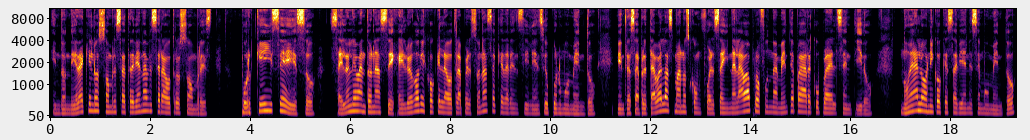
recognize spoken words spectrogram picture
en donde era que los hombres se atrevían a besar a otros hombres. ¿Por qué hice eso? Cylon levantó una ceja y luego dejó que la otra persona se quedara en silencio por un momento, mientras apretaba las manos con fuerza e inhalaba profundamente para recuperar el sentido. No era lo único que sabía en ese momento,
